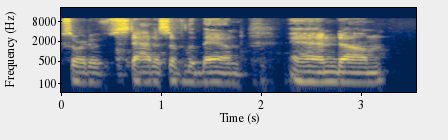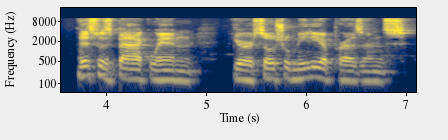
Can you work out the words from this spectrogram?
sort of status of the band. And um, this was back when your social media presence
